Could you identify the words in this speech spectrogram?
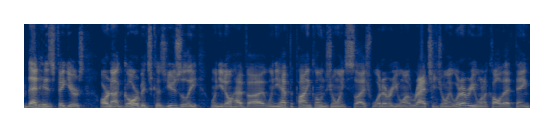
that his figures are not garbage because usually when you don't have uh, when you have the pine cone joint slash whatever you want ratchet joint whatever you want to call that thing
